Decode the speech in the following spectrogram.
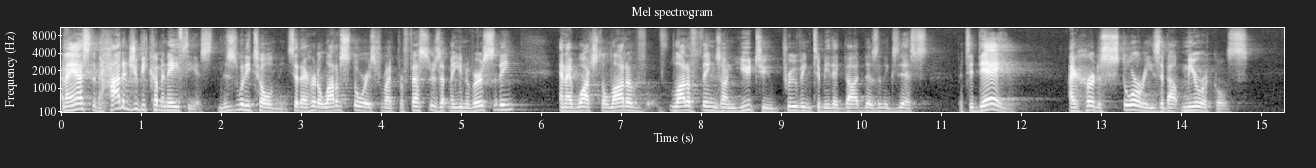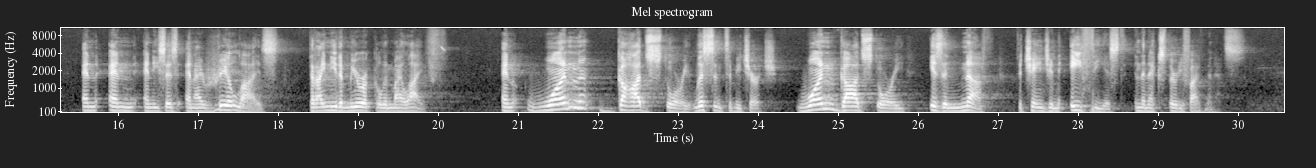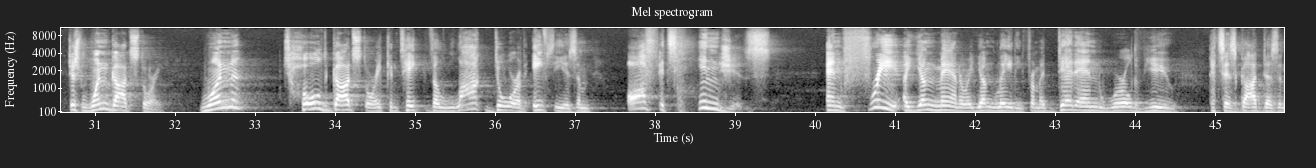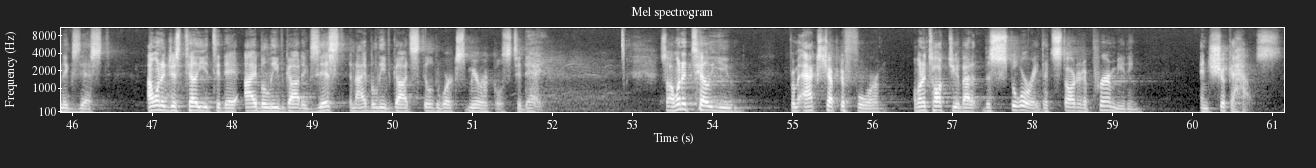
And I asked him, How did you become an atheist? And this is what he told me. He said, I heard a lot of stories from my professors at my university, and I watched a lot of, lot of things on YouTube proving to me that God doesn't exist. But today, I heard stories about miracles. And, and, and he says, and I realized that I need a miracle in my life. And one God story, listen to me, church, one God story is enough to change an atheist in the next 35 minutes. Just one God story. One told God story can take the locked door of atheism off its hinges and free a young man or a young lady from a dead end worldview that says God doesn't exist. I want to just tell you today I believe God exists and I believe God still works miracles today. So I want to tell you from Acts chapter 4, I want to talk to you about the story that started a prayer meeting and shook a house.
